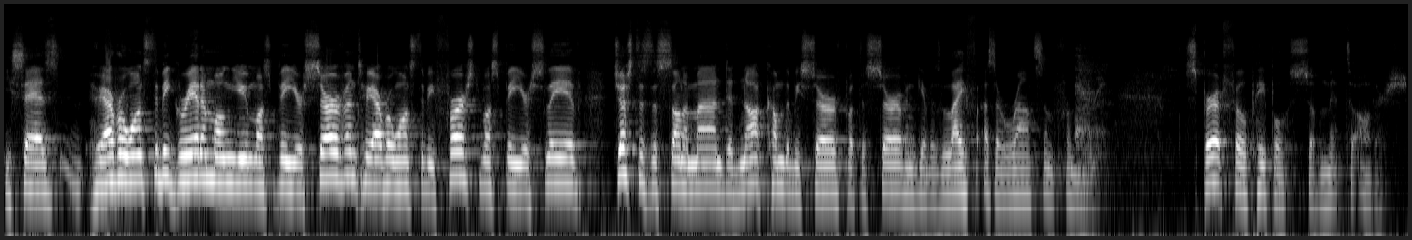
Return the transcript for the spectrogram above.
He says, Whoever wants to be great among you must be your servant. Whoever wants to be first must be your slave, just as the Son of Man did not come to be served, but to serve and give his life as a ransom for many. Spirit filled people submit to others,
